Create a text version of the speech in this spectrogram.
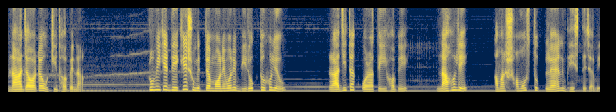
না যাওয়াটা উচিত হবে না। রুমিকে দেখে সুমিত্রা মনে মনে বিরক্ত হলেও, রাজিটা করাতেই হবে, না হলে আমার সমস্ত প্ল্যান ভেস্তে যাবে।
